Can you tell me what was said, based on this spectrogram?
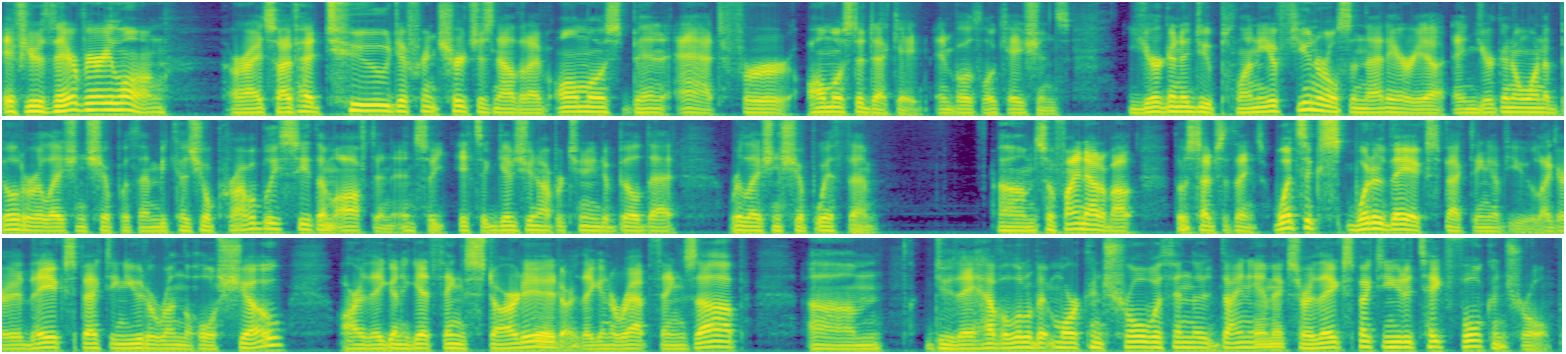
if you're there very long, all right. So I've had two different churches now that I've almost been at for almost a decade in both locations. You're going to do plenty of funerals in that area and you're going to want to build a relationship with them because you'll probably see them often. And so it gives you an opportunity to build that relationship with them. Um, so find out about those types of things. What's ex- what are they expecting of you? Like, are they expecting you to run the whole show? Are they going to get things started? Are they going to wrap things up? Um, do they have a little bit more control within the dynamics? Or are they expecting you to take full control?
